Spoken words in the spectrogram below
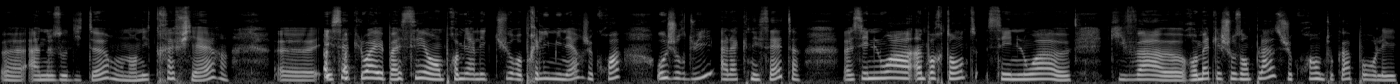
à nos auditeurs, on en est très fiers. et cette loi est passée en première lecture préliminaire, je crois, aujourd'hui à la Knesset. c'est une loi importante, c'est une loi qui va remettre les choses en place, je crois en tout cas pour les,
